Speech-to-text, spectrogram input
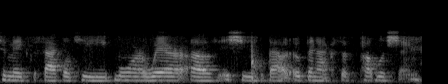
to make the faculty more aware of issues about open access publishing.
